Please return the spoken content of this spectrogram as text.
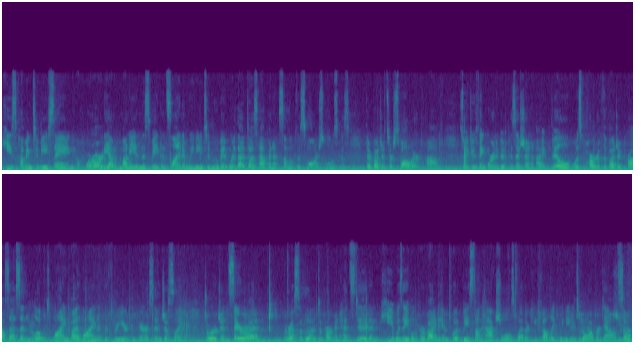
he's coming to me saying, we're already out of money in this maintenance line and we need to move it, where that does happen at some of the smaller schools because their budgets are smaller. Um, So I do think we're in a good position. I, Bill was part of the budget process and looked line by line at the three-year comparison, just like George and Sarah and the rest of the department heads did. And he was able to provide input based on actuals, whether he felt like we needed to go up or down. So,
